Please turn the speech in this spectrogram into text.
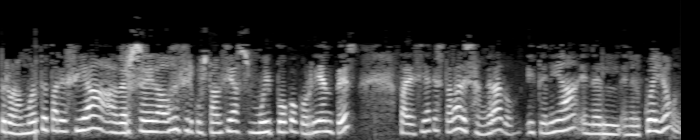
pero la muerte parecía haberse dado en circunstancias muy poco corrientes. Parecía que estaba desangrado y tenía en el, en el cuello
